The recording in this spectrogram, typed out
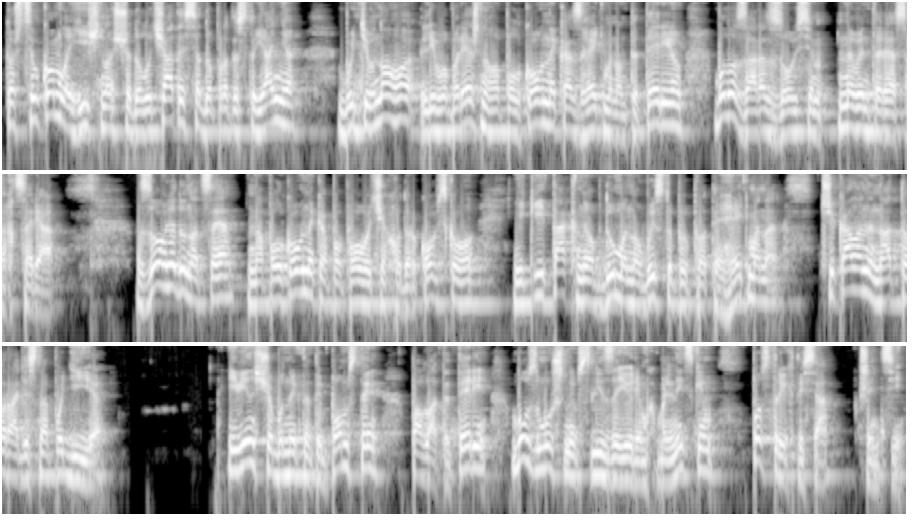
Тож цілком логічно, що долучатися до протистояння бунтівного лівобережного полковника з гетьманом Тетерію було зараз зовсім не в інтересах царя. З огляду на це, на полковника Поповича Ходорковського, який так необдумано виступив проти гетьмана, чекала не надто радісна подія. І він, щоб уникнути помсти Павла Тетері, був змушений вслід за Юрієм Хмельницьким постригтися в ченці.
